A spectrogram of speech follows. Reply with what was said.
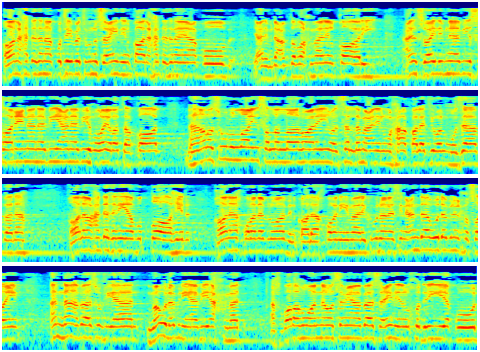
قال حدثنا قتيبة بن سعيد قال حدثنا يعقوب يعني بن عبد الرحمن القاري عن سهيل بن أبي صالح عن أبي عن أبي هريرة قال نهى رسول الله صلى الله عليه وسلم عن المحاقلة والمزابنة. قال وحدثني أبو الطاهر. قال أخبرنا ابن وهب. قال أخبرني مالك بن أنس عن داود بن الحصين أن أبا سفيان مولى بن أبي أحمد أخبره أنه سمع أبا سعيد الخدري يقول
